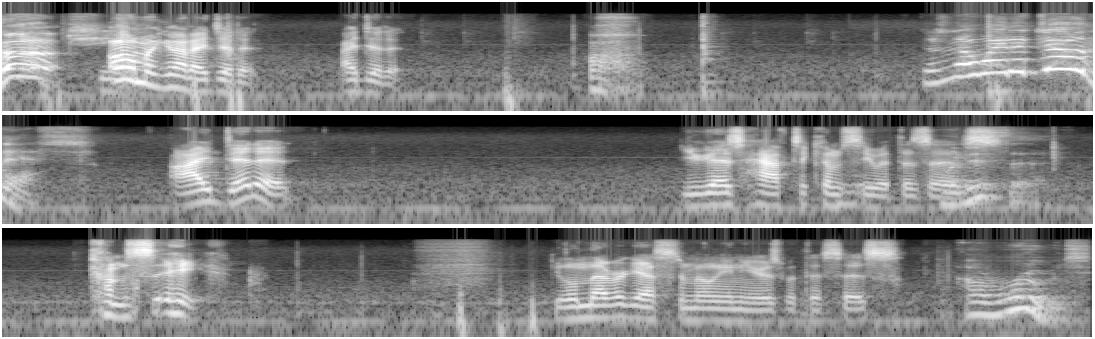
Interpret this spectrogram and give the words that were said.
Cheat. Oh my god, I did it. I did it. Oh, There's no way to do this. I did it. You guys have to come see what this is. What is that? Come see. You'll never guess in a million years what this is. A root.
